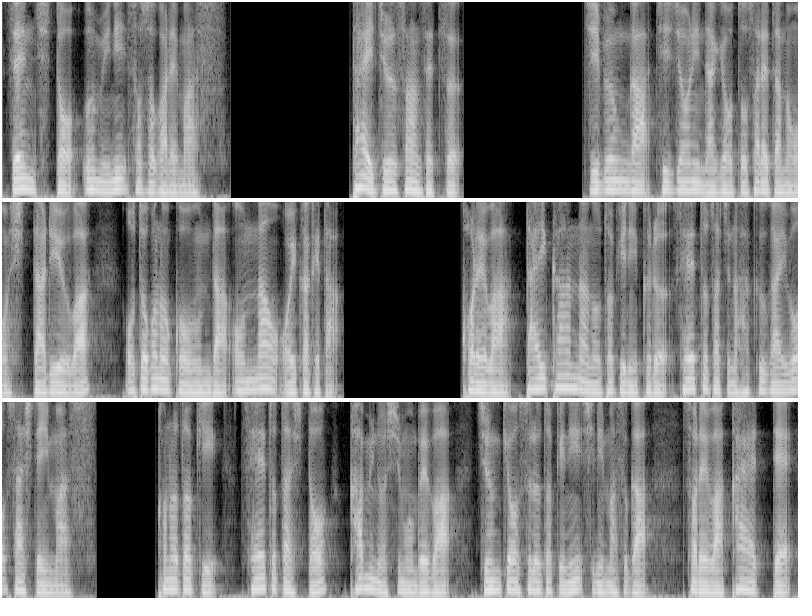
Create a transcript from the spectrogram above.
全地と海に注がれます。第13節自分が地上に投げ落とされたのを知った竜は、男の子を産んだ女を追いかけた。これは大観難の時に来る生徒たちの迫害を指しています。この時、生徒たちと神のしもべは殉教する時に知りますが、それはかえって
